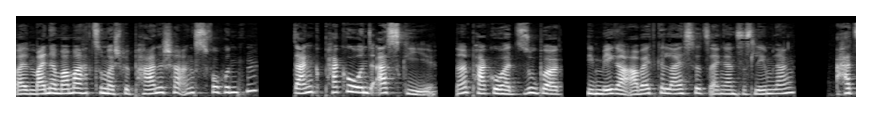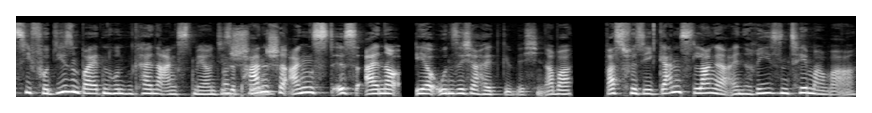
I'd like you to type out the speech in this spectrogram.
Weil meine Mama hat zum Beispiel panische Angst vor Hunden. Dank Paco und Aski. Ne, Paco hat super die mega Arbeit geleistet sein ganzes Leben lang hat sie vor diesen beiden Hunden keine Angst mehr. Und diese Ach, panische Angst ist einer eher Unsicherheit gewichen. Aber was für sie ganz lange ein Riesenthema war,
